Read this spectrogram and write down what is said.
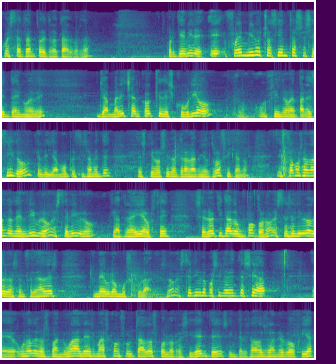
cuesta tanto de tratar, verdad? Porque, mire, eh, fue en 1869 Jean-Marie Charcot que descubrió un síndrome parecido que le llamó precisamente esclerosis lateral amiotrófica. ¿no? Estamos hablando del libro, este libro que atraía a usted, se lo he quitado un poco, ¿no? Este es el libro de las enfermedades neuromusculares. ¿no? Este libro posiblemente sea eh, uno de los manuales más consultados por los residentes interesados en la neurología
